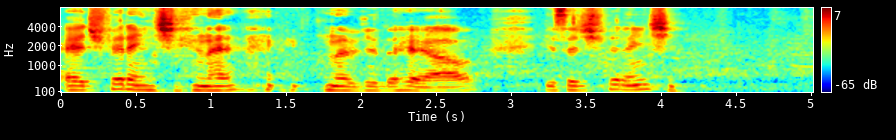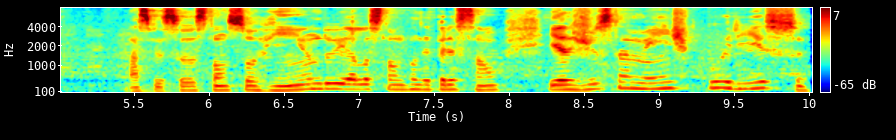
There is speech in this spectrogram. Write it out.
é diferente, né? na vida real, isso é diferente. As pessoas estão sorrindo e elas estão com depressão. E é justamente por isso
